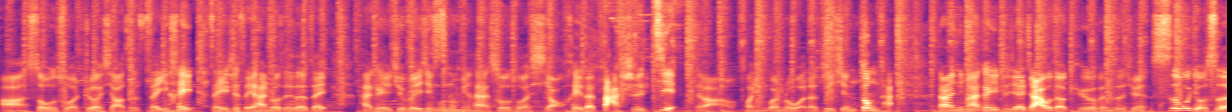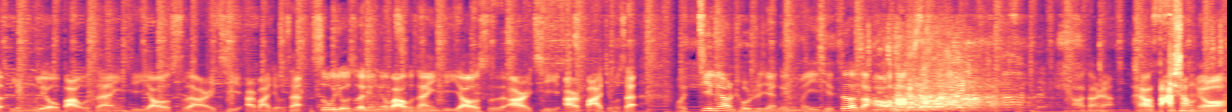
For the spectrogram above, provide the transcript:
啊搜索“这小子贼黑”，贼是贼喊捉贼的贼，还可以去微微信公众平台搜索“小黑的大世界”，对吧？欢迎关注我的最新动态。当然，你们还可以直接加我的 QQ 粉丝群四五九四零六八五三以及幺四二七二八九三四五九四零六八五三以及幺四二七二八九三，我尽量抽时间跟你们一起嘚瑟，好不好？啊，当然还要打赏哟！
